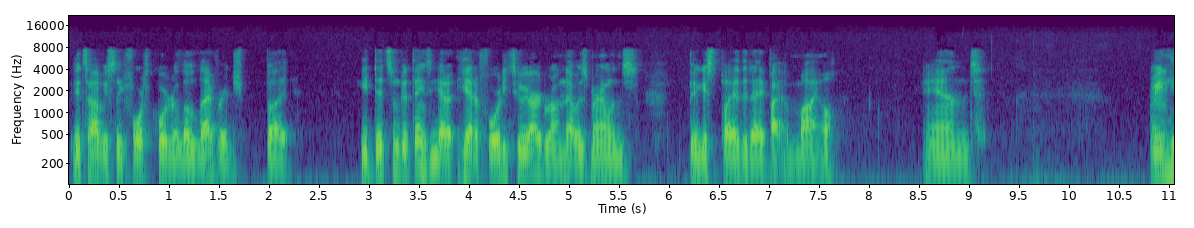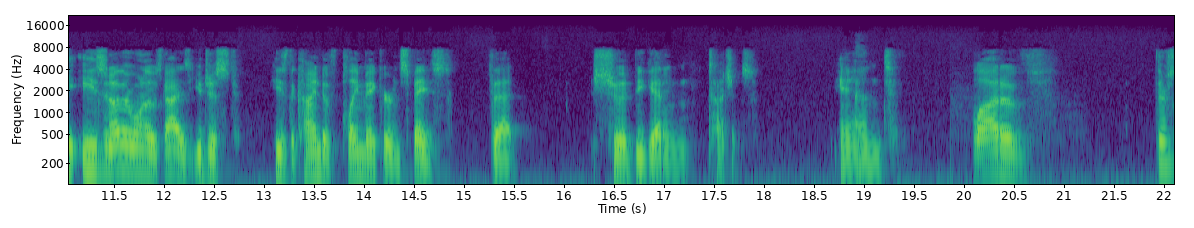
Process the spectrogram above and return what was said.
it's obviously fourth quarter low leverage, but he did some good things. He had a, he had a 42 yard run that was Maryland's biggest play of the day by a mile, and I mean he, he's another one of those guys. You just he's the kind of playmaker in space that should be getting touches. And a lot of there's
